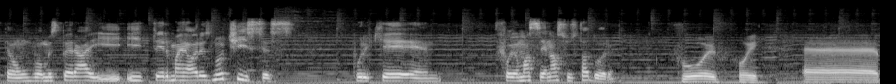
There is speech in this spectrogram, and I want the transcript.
Então, vamos esperar aí e ter maiores notícias, porque foi uma cena assustadora. Foi, foi. É,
